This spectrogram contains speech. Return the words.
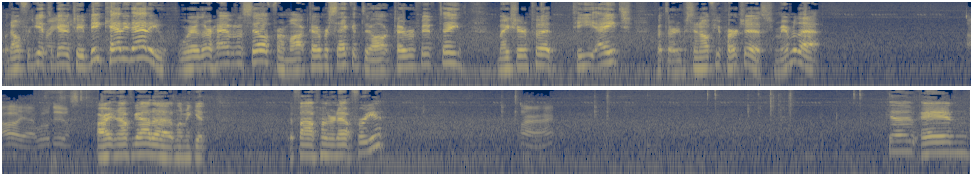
Well, don't forget to go to Big Caddy Daddy, where they're having a sale from October 2nd to October 15th. Make sure to put TH for 30% off your purchase. Remember that. Oh yeah, we'll do. All right, and I've got uh, let me get the 500 out for you. All right. Go and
